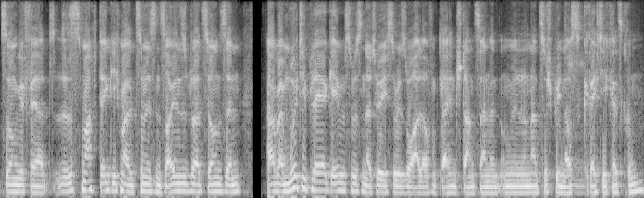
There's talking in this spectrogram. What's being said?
So ungefähr. Das macht, denke ich mal, zumindest in solchen Situationen Sinn. Aber bei Multiplayer-Games müssen natürlich sowieso alle auf dem gleichen Stand sein, wenn, um miteinander zu spielen, aus Mhm. Gerechtigkeitsgründen.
